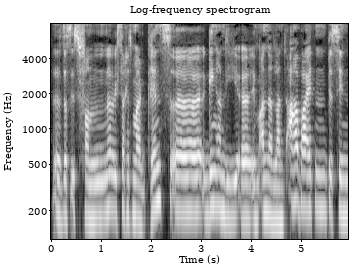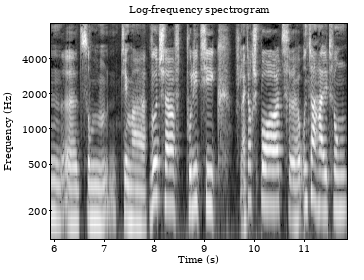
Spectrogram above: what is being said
Äh, das ist von, ne, ich sage jetzt mal, Grenzgängern, die äh, im anderen Land arbeiten, bis hin äh, zum Thema Wirtschaft, Politik, vielleicht auch Sport, äh, Unterhaltung.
